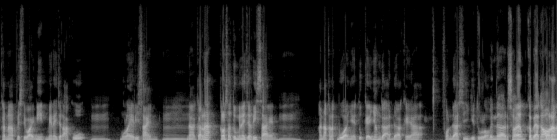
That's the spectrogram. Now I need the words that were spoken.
karena peristiwa ini manajer aku Hmm. mulai resign Hmm. nah karena kalau satu manajer resign Hmm. anak-anak buahnya itu kayaknya nggak ada kayak fondasi gitu loh Benar, soalnya kebanyakan Benar. orang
